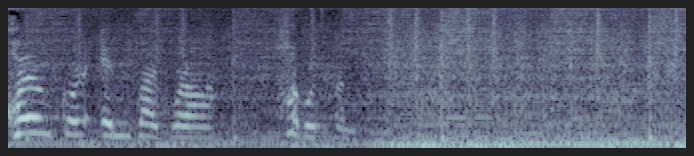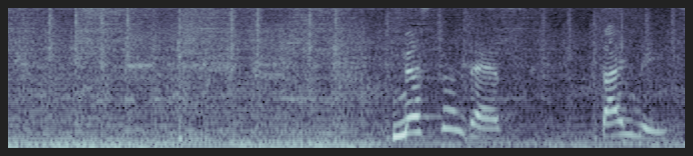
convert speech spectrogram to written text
ভয়ংকৰ এমিবাৰ পৰা সাৱধান। National desk time eight.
